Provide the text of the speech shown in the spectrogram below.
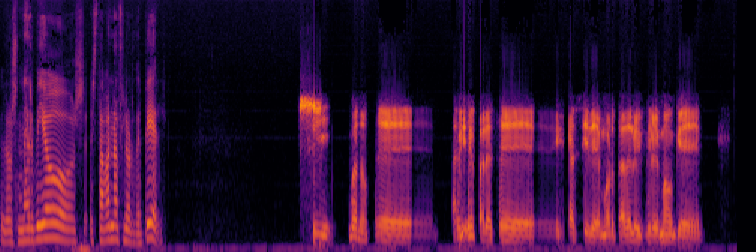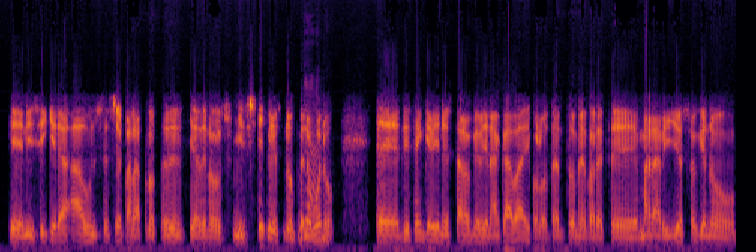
los nervios estaban a flor de piel. Sí, bueno, eh, a mí me parece casi de Mortadelo y Filemón que, ni siquiera aún se sepa la procedencia de los misiles, ¿no? Pero bueno, eh, dicen que bien está lo que bien acaba y por lo tanto me parece maravilloso que no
